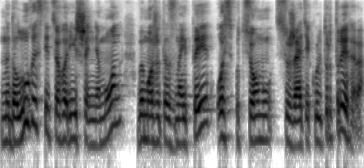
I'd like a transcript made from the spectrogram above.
недолугості цього рішення МОН ви можете знайти ось у цьому сюжеті культуртригера.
